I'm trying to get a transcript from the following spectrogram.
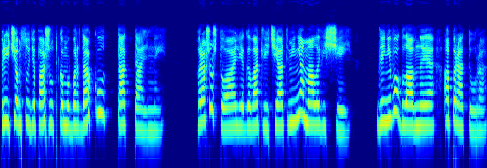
Причем, судя по жуткому бардаку, тотальный. Хорошо, что у Олега, в отличие от меня, мало вещей. Для него главное – аппаратура.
